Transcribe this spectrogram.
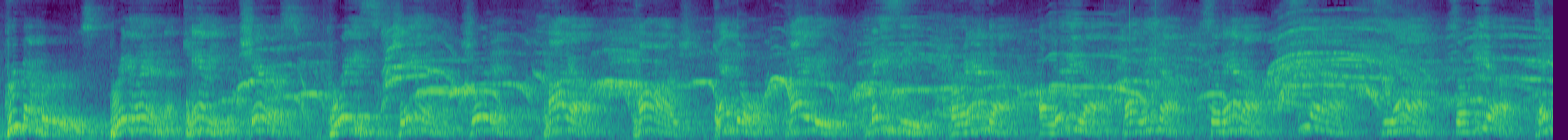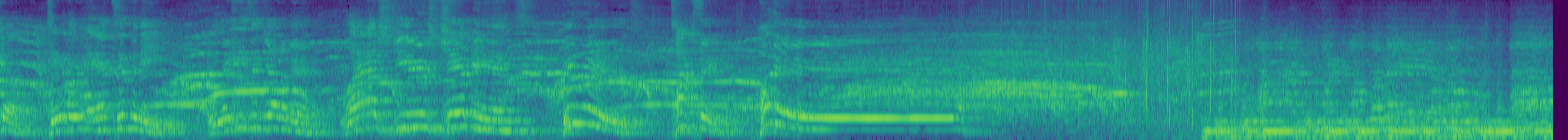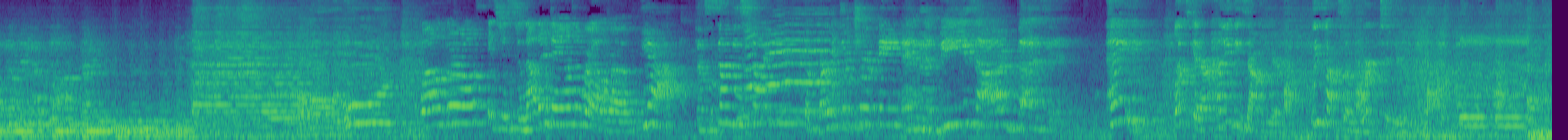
group members, Braylon, Cami, Sheris, Grace, Jalen, Jordan, Kaya, Kaj, Kendall, Kylie, Macy, Miranda, Olivia, Paulina, Savannah, Sienna, Sienna, Sophia, Tatum, Taylor, and Tiffany. Ladies and gentlemen, last year's champions, here is Toxic Honey! Well, let's get our honeybees out here. We've got some work to do.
